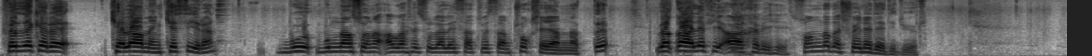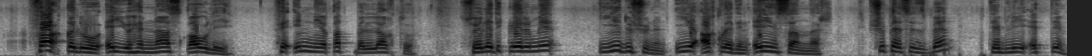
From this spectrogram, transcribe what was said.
Fezekere kelamen kesiren bu bundan sonra Allah Resulü Aleyhisselatü Vesselam çok şey anlattı. Ve gale fi ahirihi. Sonunda da şöyle dedi diyor. Fa'qilu eyyühen nas kavli fe inni kad bellagtu. Söylediklerimi iyi düşünün, iyi akledin ey insanlar. Şüphesiz ben tebliğ ettim.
